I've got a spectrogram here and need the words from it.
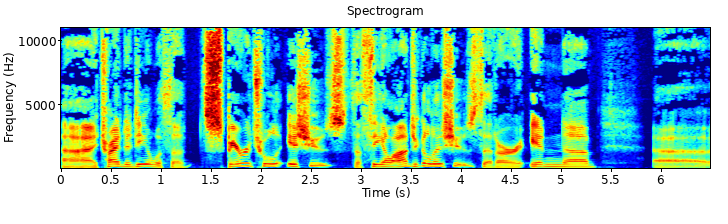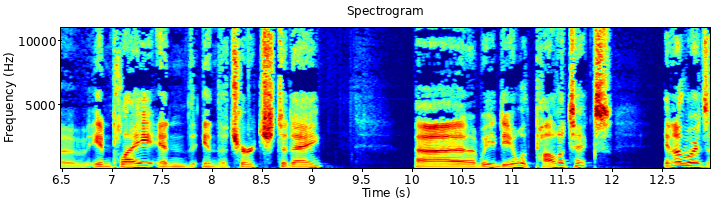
Uh, I try to deal with the spiritual issues, the theological issues that are in uh, uh, in play in in the church today. Uh, we deal with politics. In other words,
